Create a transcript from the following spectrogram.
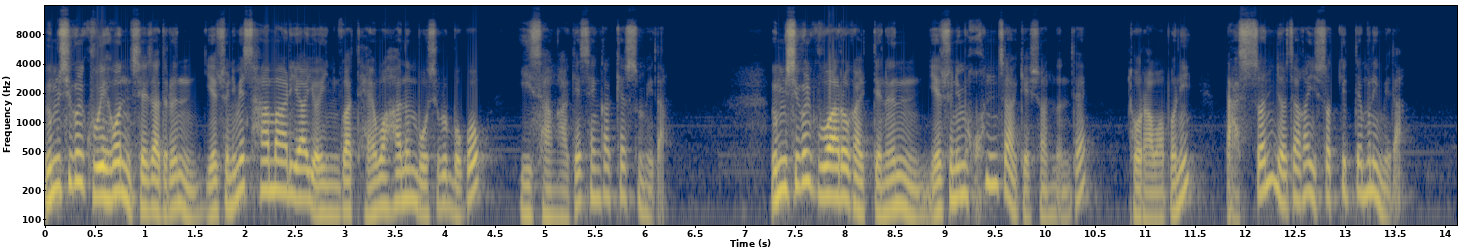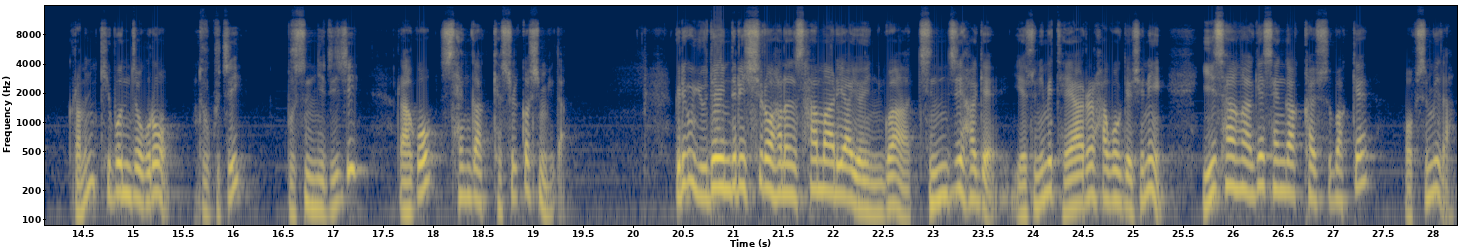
음식을 구해온 제자들은 예수님이 사마리아 여인과 대화하는 모습을 보고 이상하게 생각했습니다. 음식을 구하러 갈 때는 예수님 혼자 계셨는데 돌아와 보니 낯선 여자가 있었기 때문입니다. 그러면 기본적으로 누구지? 무슨 일이지? 라고 생각했을 것입니다. 그리고 유대인들이 싫어하는 사마리아 여인과 진지하게 예수님이 대화를 하고 계시니 이상하게 생각할 수밖에 없습니다.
